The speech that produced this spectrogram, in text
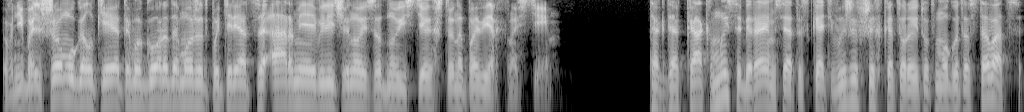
В небольшом уголке этого города может потеряться армия величиной с одной из тех, что на поверхности». «Тогда как мы собираемся отыскать выживших, которые тут могут оставаться?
